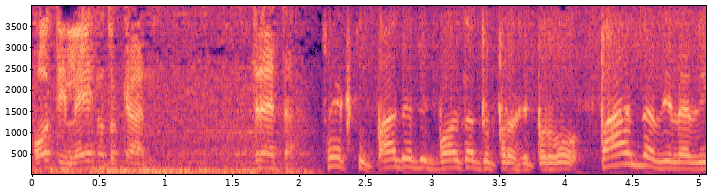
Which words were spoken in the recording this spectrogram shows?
ό,τι λέει θα το κάνει. Τρέτα. «Χτυπάτε την πόρτα του Πρωθυπουργού». Πάντα δηλαδή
